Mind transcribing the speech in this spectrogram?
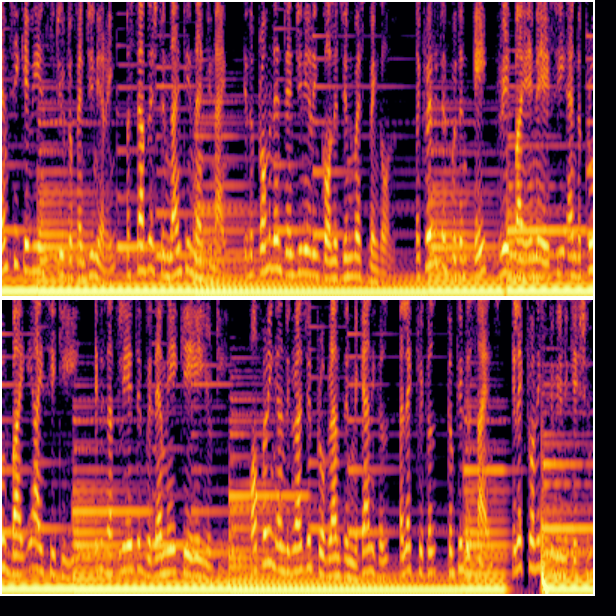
MCKV Institute of Engineering, established in 1999, is a prominent engineering college in West Bengal. Accredited with an A grade by NAAC and approved by AICTE, it is affiliated with MAKAUT, offering undergraduate programs in mechanical, electrical, computer science, electronics communication,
